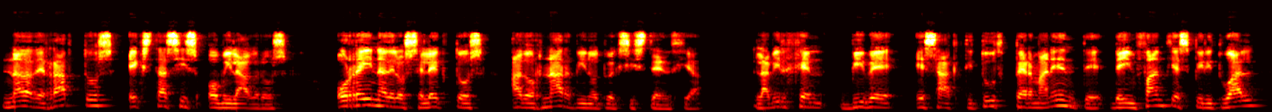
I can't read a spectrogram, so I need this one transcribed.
nada de raptos, éxtasis o milagros. Oh Reina de los selectos, adornar vino tu existencia. La Virgen vive esa actitud permanente de infancia espiritual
